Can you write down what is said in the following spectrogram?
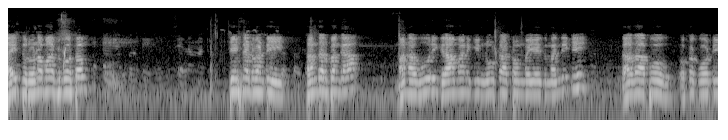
రైతు రుణమాఫీ కోసం చేసినటువంటి సందర్భంగా మన ఊరి గ్రామానికి నూట తొంభై ఐదు మందికి దాదాపు ఒక కోటి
